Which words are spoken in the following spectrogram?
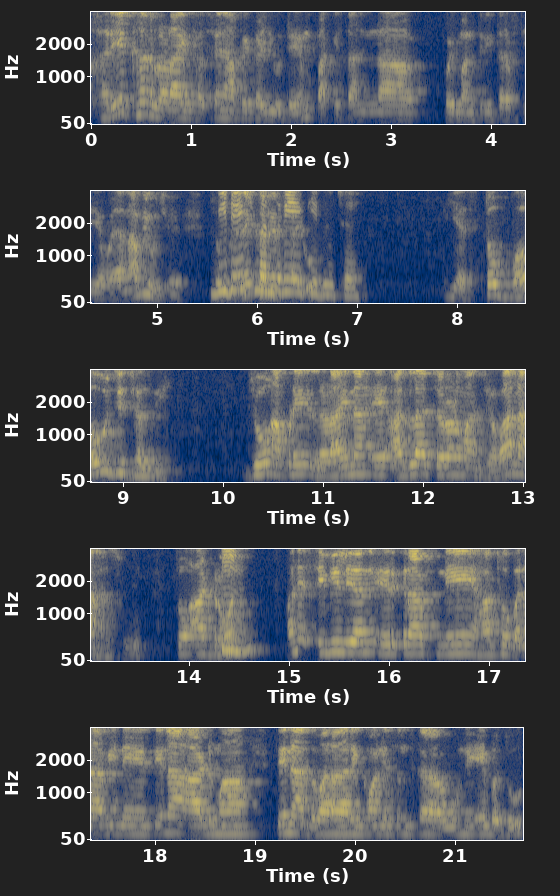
ખરેખર લડાઈ થશે ને આપે કહ્યું તેમ પાકિસ્તાનના કોઈ મંત્રી તરફથી એ વયાન આવ્યું છે વિદેશ મંત્રીએ કીધું છે. યસ તો બહુ જ જલ્દી. જો આપણે લડાઈના એ આગલા ચરણમાં જવાના હશું તો આ ડ્રોન અને સિવિલિયન એરક્રાફ્ટને હાથો બનાવીને તેના આડમાં તેના દ્વારા રિકોનેસન્સ કરાવવું ને એ બધું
